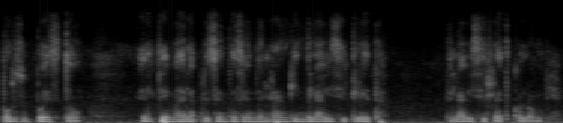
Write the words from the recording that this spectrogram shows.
por supuesto el tema de la presentación del ranking de la bicicleta de la Bici Red Colombia.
